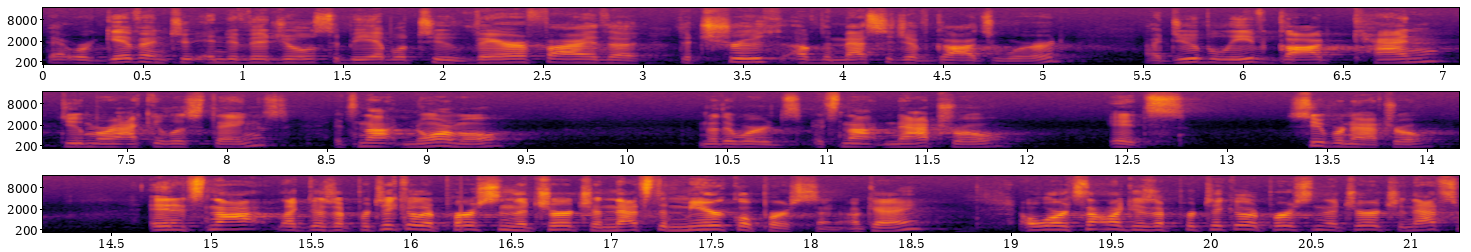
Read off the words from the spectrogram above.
that were given to individuals to be able to verify the, the truth of the message of god's word. I do believe god can do miraculous things. It's not normal. In other words it's not natural it's supernatural. And it's not like there's a particular person in the church and that's the miracle person, okay? Or it's not like there's a particular person in the church and that's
